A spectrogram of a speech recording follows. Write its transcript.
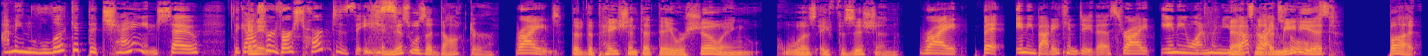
I mean, look at the change. So the guy's it- reversed heart disease. And this was a doctor. right. The the patient that they were showing was a physician. Right. But anybody can do this, right? Anyone when you got the not right immediate, tools. But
